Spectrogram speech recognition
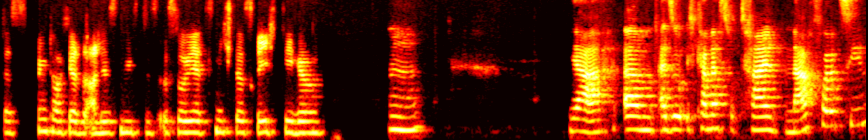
das bringt doch jetzt alles nichts, das ist so jetzt nicht das Richtige? Mhm. Ja, ähm, also ich kann das total nachvollziehen,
